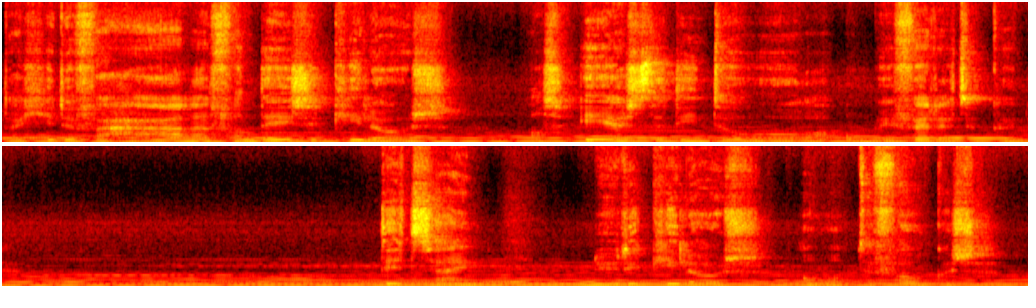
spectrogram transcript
dat je de verhalen van deze kilo's als eerste dient te horen om weer verder te kunnen. Dit zijn nu de kilo's om op te focussen.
